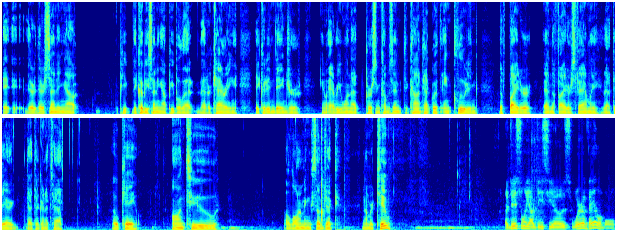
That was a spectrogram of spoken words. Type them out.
it, it, they're they're sending out people. They could be sending out people that, that are carrying. They could endanger, you know, everyone that person comes into contact with, including the fighter and the fighter's family that they're that they're going to test. Okay, on to alarming subject number two. Additionally, our DCOs, where available,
